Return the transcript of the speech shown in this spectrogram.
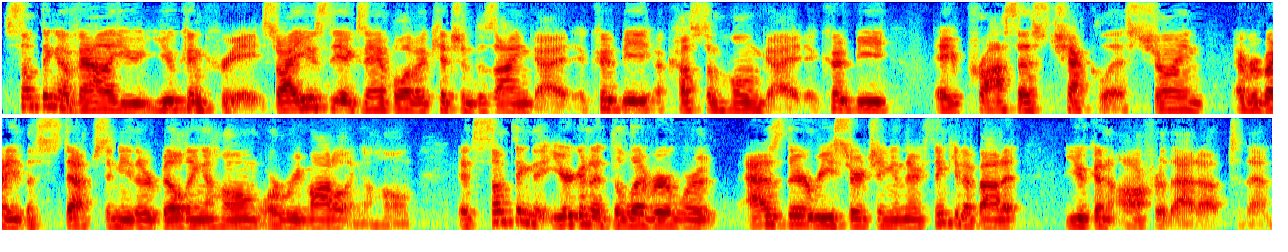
something of value you can create. So I use the example of a kitchen design guide. It could be a custom home guide. It could be a process checklist showing everybody the steps in either building a home or remodeling a home. It's something that you're going to deliver where as they're researching and they're thinking about it, you can offer that up to them.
